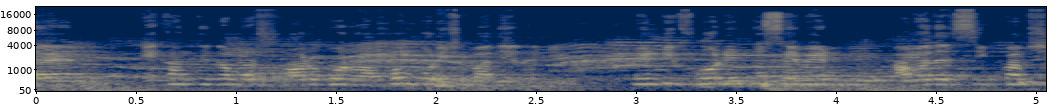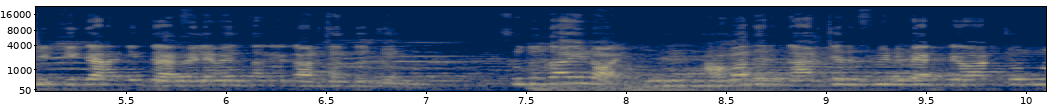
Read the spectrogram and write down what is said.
দেন, এখান থেকে আমরা সর্বরকম পরিষেবা দিয়ে থাকি। টোয়েন্টি ফোর ইন্টু সেভেন আমাদের শিক্ষক শিক্ষিকারা কিন্তু অ্যাভেলেবেল থাকে গার্জেনদের জন্য। শুধু তাই নয়, আমাদের গার্জেন ফিডব্যাক নেওয়ার জন্য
